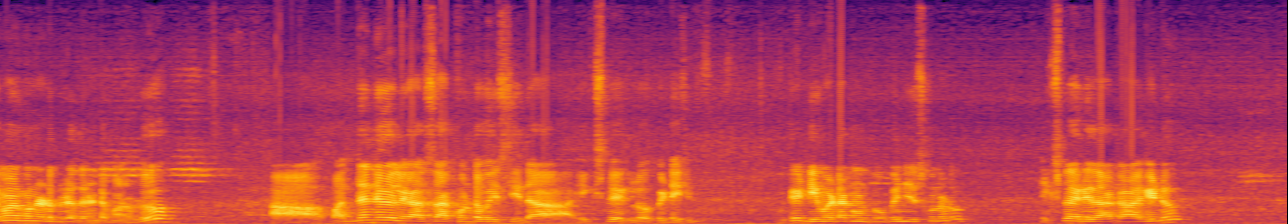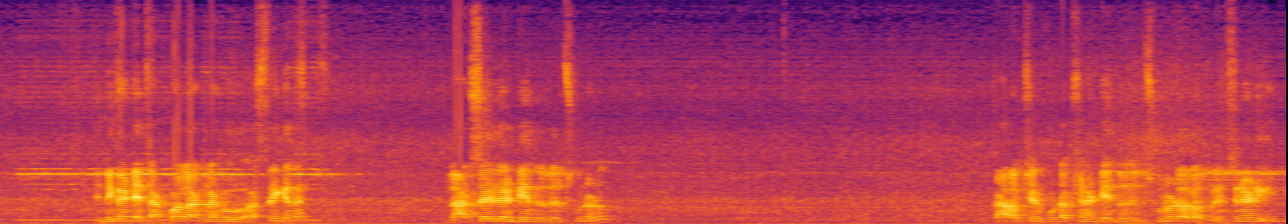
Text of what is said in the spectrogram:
ఏమనుకున్నాడు బ్రదర్ అంటే మనడు ఆ పద్దెనిమిది వేలు కాస్త కొంత వయసు ఇదా ఎక్స్పైరీలో పెట్టేసింది ఓకే డిమాట్ అకౌంట్ ఓపెన్ చేసుకున్నాడు. ఎక్స్పైరీ దాకా ఆగాడు. ఎందుకంటే తక్కువ లాట్లకు వస్తాయి కదా. లాట్ సైజ్ అంటే ఏందో తెలుసుకున్నాడు. కరప్షన్ ప్రొటెక్షన్ అంటే ఏందో తెలుసుకున్నాడు? అలా ఫ్రెండ్స్ని అడిగి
